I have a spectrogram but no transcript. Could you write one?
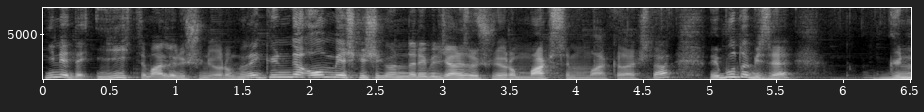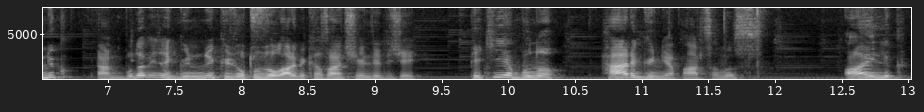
yine de iyi ihtimalle düşünüyorum ve günde 15 kişi gönderebileceğinizi düşünüyorum maksimum arkadaşlar. Ve bu da bize günlük yani bu da bize günlük 130 dolar bir kazanç elde edecek. Peki ya bunu her gün yaparsanız aylık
